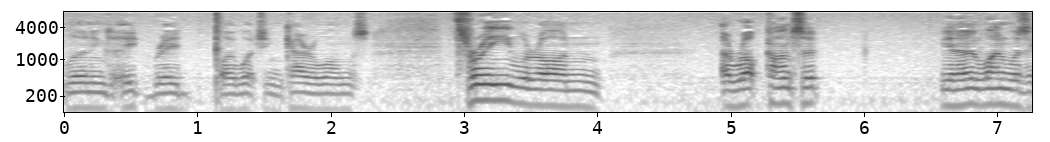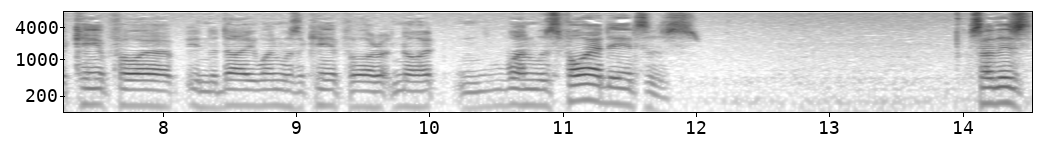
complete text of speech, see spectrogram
learning to eat bread by watching currawongs. Three were on a rock concert. You know, one was a campfire in the day, one was a campfire at night, and one was fire dancers. So there's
